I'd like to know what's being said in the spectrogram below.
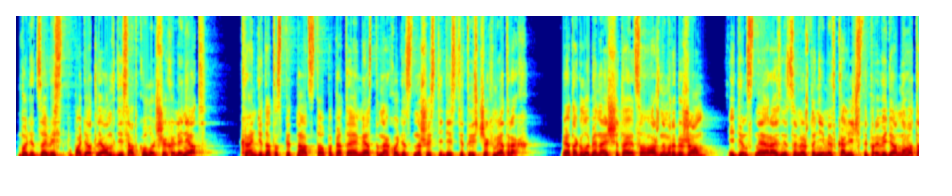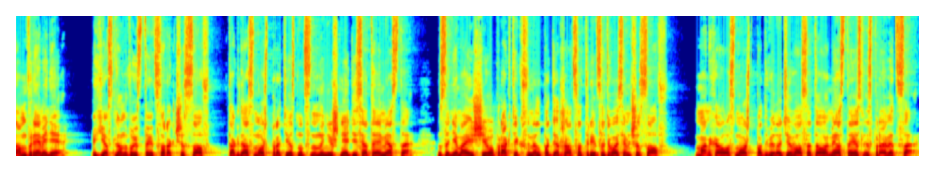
будет зависеть, попадет ли он в десятку лучших или нет. Кандидаты с 15 по 5 место находятся на 60 тысячах метрах. Эта глубина считается важным рубежом. Единственная разница между ними в количестве проведенного там времени. Если он выстоит 40 часов, тогда сможет протиснуться на нынешнее десятое место. Занимающий его практик сумел продержаться 38 часов. Манхао сможет подвинуть его с этого места, если справится.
